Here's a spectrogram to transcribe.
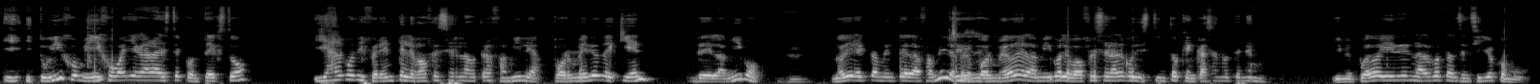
Y, y tu hijo, mi hijo, va a llegar a este contexto y algo diferente le va a ofrecer la otra familia. ¿Por medio de quién? Del amigo. No directamente de la familia, Sí, pero sí. por medio del amigo le va a ofrecer algo distinto que en casa no tenemos. Y me puedo ir en algo tan sencillo como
